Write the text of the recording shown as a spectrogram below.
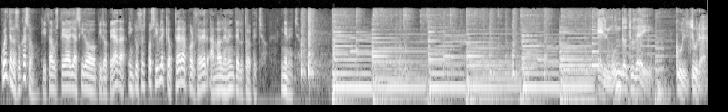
Cuéntenos su caso. Quizá usted haya sido piropeada. Incluso es posible que optara por ceder amablemente el otro pecho. Bien hecho. El Mundo Today. Cultura.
